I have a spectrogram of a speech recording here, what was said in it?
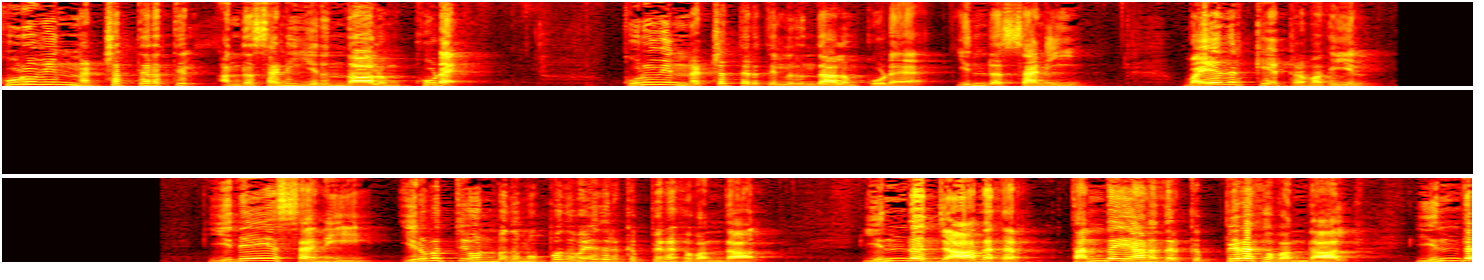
குருவின் நட்சத்திரத்தில் அந்த சனி இருந்தாலும் கூட குருவின் நட்சத்திரத்தில் இருந்தாலும் கூட இந்த சனி வயதிற்கேற்ற வகையில் இதே சனி இருபத்தி ஒன்பது முப்பது வயதிற்கு பிறகு வந்தால் இந்த ஜாதகர் தந்தையானதற்கு பிறகு வந்தால் இந்த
